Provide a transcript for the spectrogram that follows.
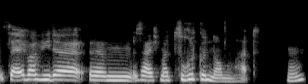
selber wieder, ähm, sag ich mal, zurückgenommen hat. Ne?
